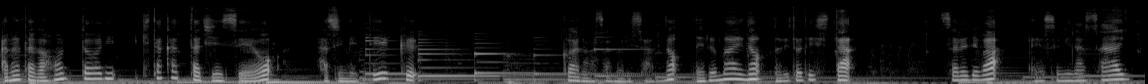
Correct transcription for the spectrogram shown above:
あなたが本当に生きたかった人生を始めていく桑名正則さんの寝る前の祝詞でしたそれではおやすみなさい。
